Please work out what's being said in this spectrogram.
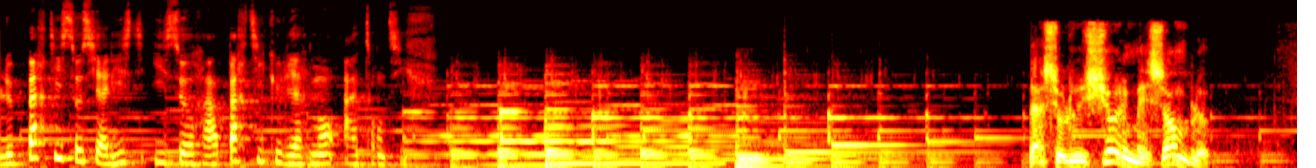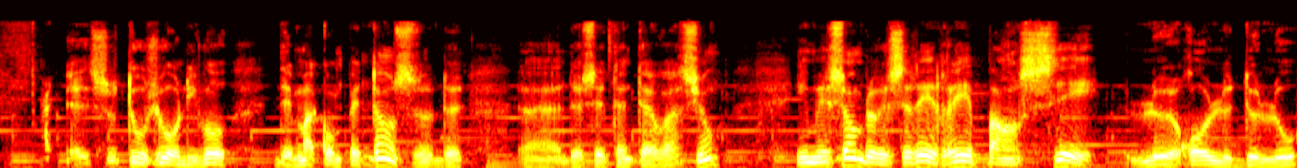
Le Parti socialiste y sera particulièrement attentif. La solution, il me semble, euh, toujours au niveau de ma compétence de, de cette intervention, il me semble que serait repenser le rôle de l'eau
